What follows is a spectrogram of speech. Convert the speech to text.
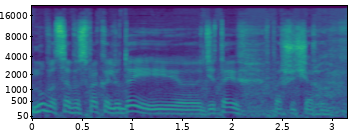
Ну, бо це безпека людей і е, дітей в першу чергу.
